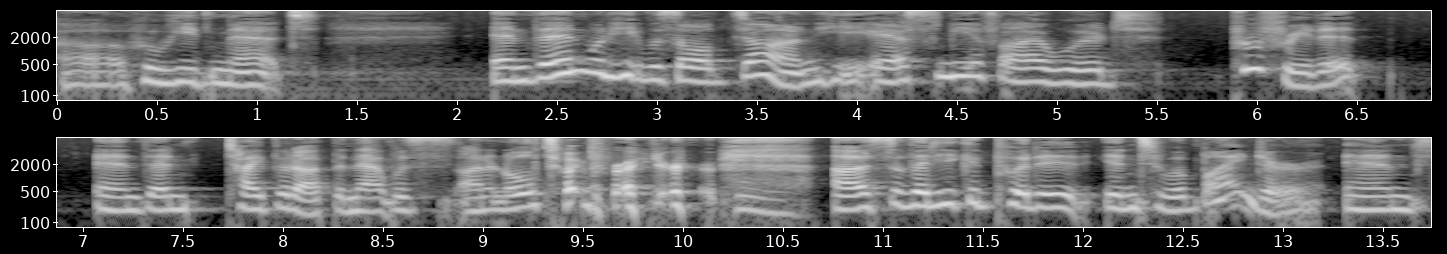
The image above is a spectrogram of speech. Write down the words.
uh, who he'd met. And then when he was all done, he asked me if I would proofread it and then type it up. And that was on an old typewriter mm. uh, so that he could put it into a binder. And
